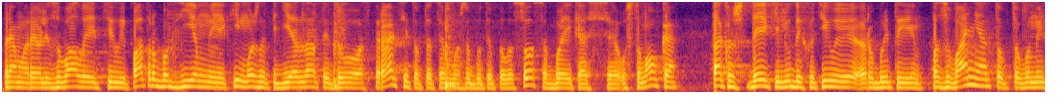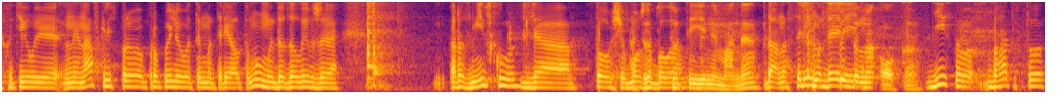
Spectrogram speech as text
прямо реалізували цілий патрубок з'ємний, який можна під'єднати до аспірації, тобто це може бути пилосос або якась установка. Також деякі люди хотіли робити пазування, тобто вони хотіли не наскрізь про- пропилювати матеріал, тому ми додали вже розмітку для того, щоб А можна тут, було. тут її нема, да? Да, на старій Су- моделі- Суто на око. Дійсно, багато хто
